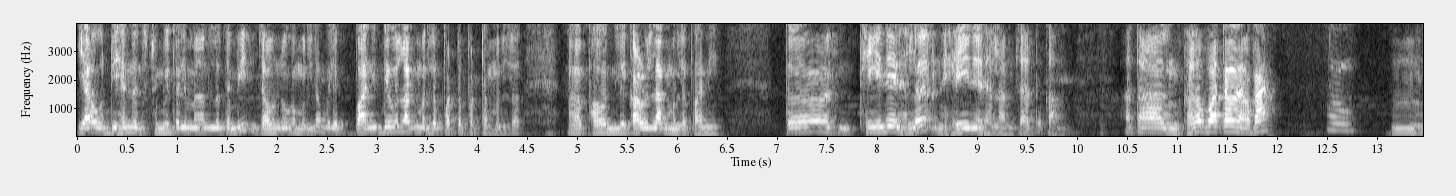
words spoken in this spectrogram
या उद्देशानं सुमित्राला म्हणलं तर मी जाऊ नका म्हणलं मला पाणी देऊ लाग म्हणलं पट्ट पट्ट म्हणलं अं, फवारणीला काढू लाग म्हणलं पाणी. तर ते नाही झालं आणि हे नाही झालं आमचं आता काम. आता खराब वातावरण आहे का? हो. हम्म.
